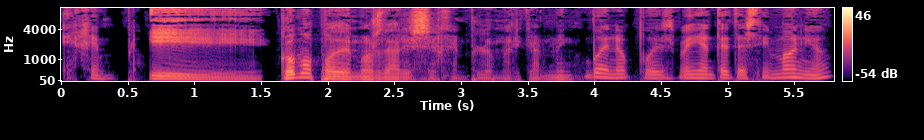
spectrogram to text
ejemplo. ¿Y cómo podemos dar ese ejemplo, Mari Carmen? Bueno, pues mediante testimonio.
